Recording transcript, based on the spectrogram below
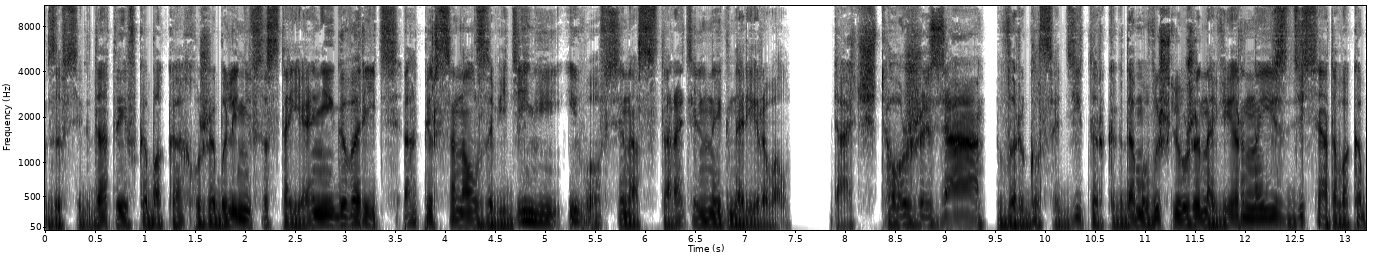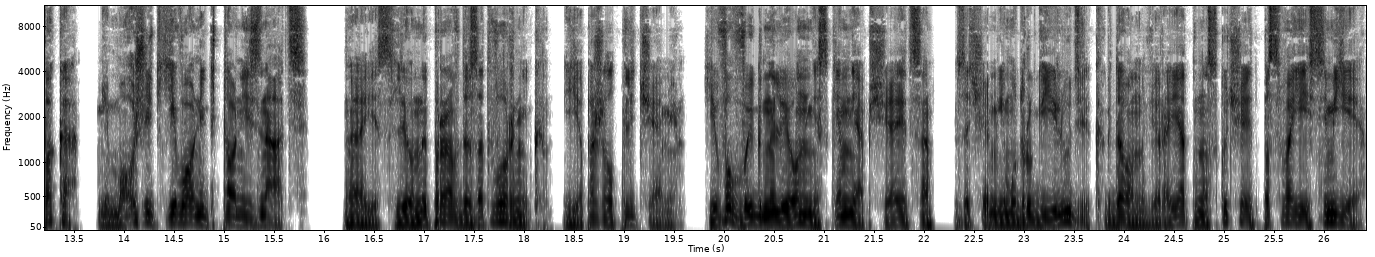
Завсегда-то и в кабаках уже были не в состоянии говорить, а персонал заведений и вовсе нас старательно игнорировал. «Да что же за...» — выругался Дитер, когда мы вышли уже, наверное, из десятого кабака. «Не может его никто не знать!» «А если он и правда затворник?» Я пожал плечами. Его выгнали, он ни с кем не общается. Зачем ему другие люди, когда он, вероятно, скучает по своей семье?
